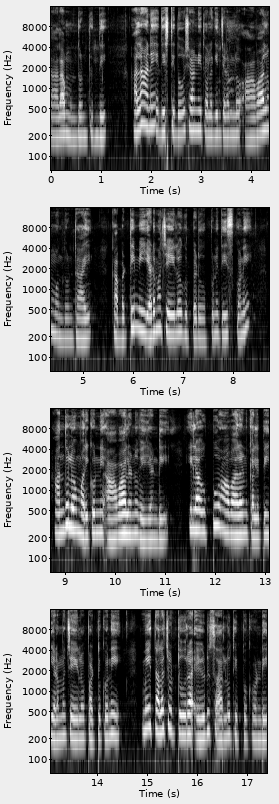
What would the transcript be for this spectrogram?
చాలా ముందుంటుంది. అలానే దిష్టి దోషాన్ని తొలగించడంలో ఆవాలు ముందుంటాయి. కాబట్టి మీ ఎడమ చేయిలో గుప్పెడు ఉప్పుని తీసుకొని అందులో మరికొన్ని ఆవాలను వేయండి. ఇలా ఉప్పు ఆవాలను కలిపి ఎడమ చేయిలో పట్టుకొని మీ తల చుట్టూరా ఏడు సార్లు తిప్పుకోండి.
